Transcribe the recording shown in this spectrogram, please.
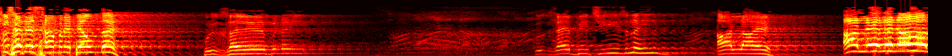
کسی دے سامنے پیا ہوں کوئی غیب نہیں، کوئی غیبی چیز نہیں، آلہ آلے دے نال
